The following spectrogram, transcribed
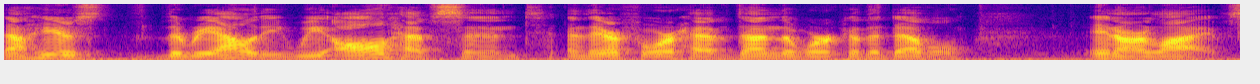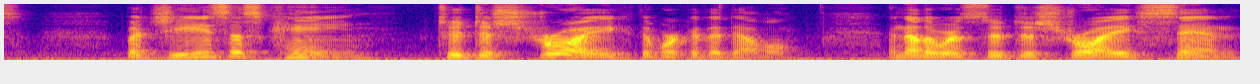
Now, here's the reality we all have sinned and therefore have done the work of the devil in our lives. But Jesus came to destroy the work of the devil. In other words, to destroy sin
